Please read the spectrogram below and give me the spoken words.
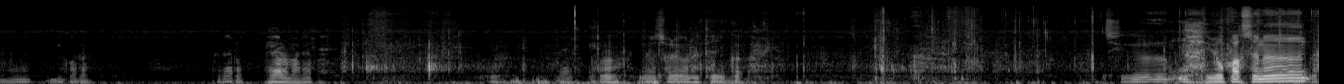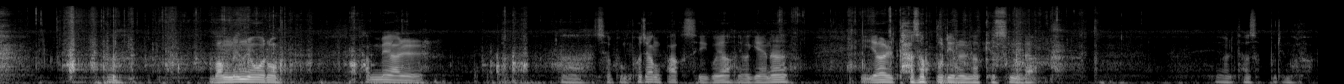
음, 이거를 그대로 배열만 해봐. 네. 어, 내가 촬영을 할 테니까 지금 이 박스는 어, 먹는 용으로 판매할 어, 제품 포장 박스이고요. 여기에는 15뿌리를 넣겠습니다. 15뿌리 넣어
